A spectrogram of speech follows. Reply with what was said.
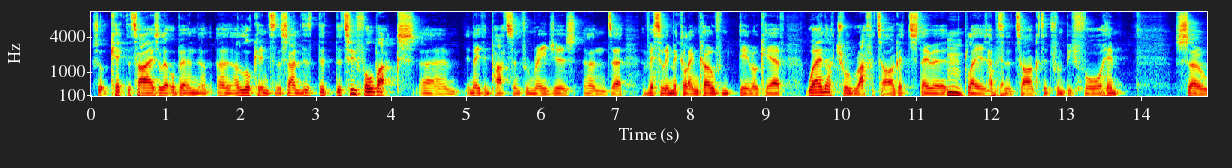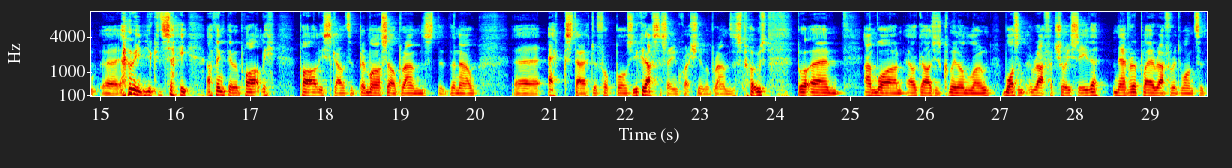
sort of kick the tires a little bit and, and, and look into the sand. The, the, the two fullbacks, um, Nathan Patterson from Rangers and uh, Vitaly Mykolenko from Dynamo Kiev, weren't actual Rafa targets. They were mm, players Everton okay. had targeted from before him. So, uh, I mean, you could say I think they were partly partly scouted by Marcel Brands, the, the now uh, ex-director of football. So you could ask the same question of a Brands, I suppose. But um, Anwar El Ghazi's coming on loan wasn't a Rafa choice either. Never a player Rafa had wanted.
